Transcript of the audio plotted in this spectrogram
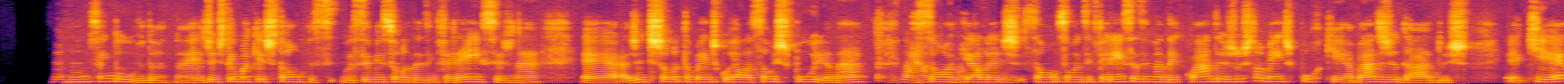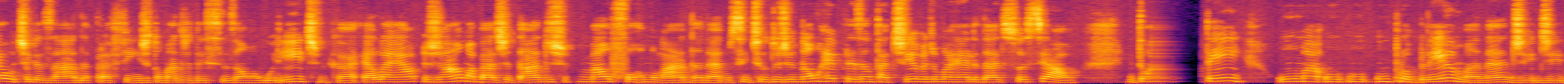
Uhum, sem dúvida. Né? a gente tem uma questão, você mencionou das inferências, né? É, a gente chama também de correlação espúria, né? Exato, que são aquelas, são, são as inferências inadequadas justamente porque a base de dados é, que é utilizada para fins de tomada de decisão algorítmica, ela é já uma base de dados mal formulada, né? No sentido de não representativa de uma realidade social. Então, tem uma, um, um, problema né, de, de,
